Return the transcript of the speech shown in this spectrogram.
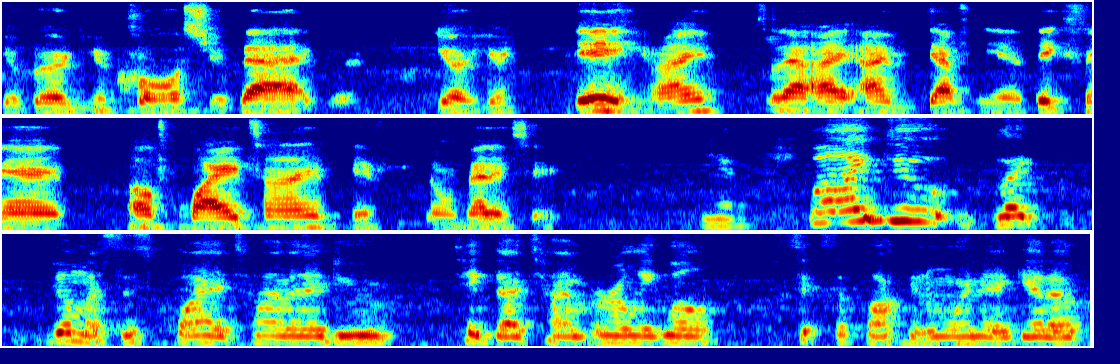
your burden, your cross, your bag, your your, your day, right? So that I, I'm definitely a big fan of quiet time if you don't meditate. Yeah. Well, I do like Vilma says quiet time, and I do take that time early. Well, six o'clock in the morning, I get up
